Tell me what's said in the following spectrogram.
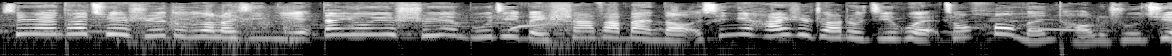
虽然他确实堵到了席尼，但由于时运不济，被沙发绊倒，席尼还是抓住机会从后门逃了出去。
